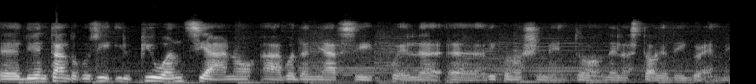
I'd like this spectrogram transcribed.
eh, diventando così il più anziano a guadagnarsi quel eh, riconoscimento nella storia dei Grammy.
